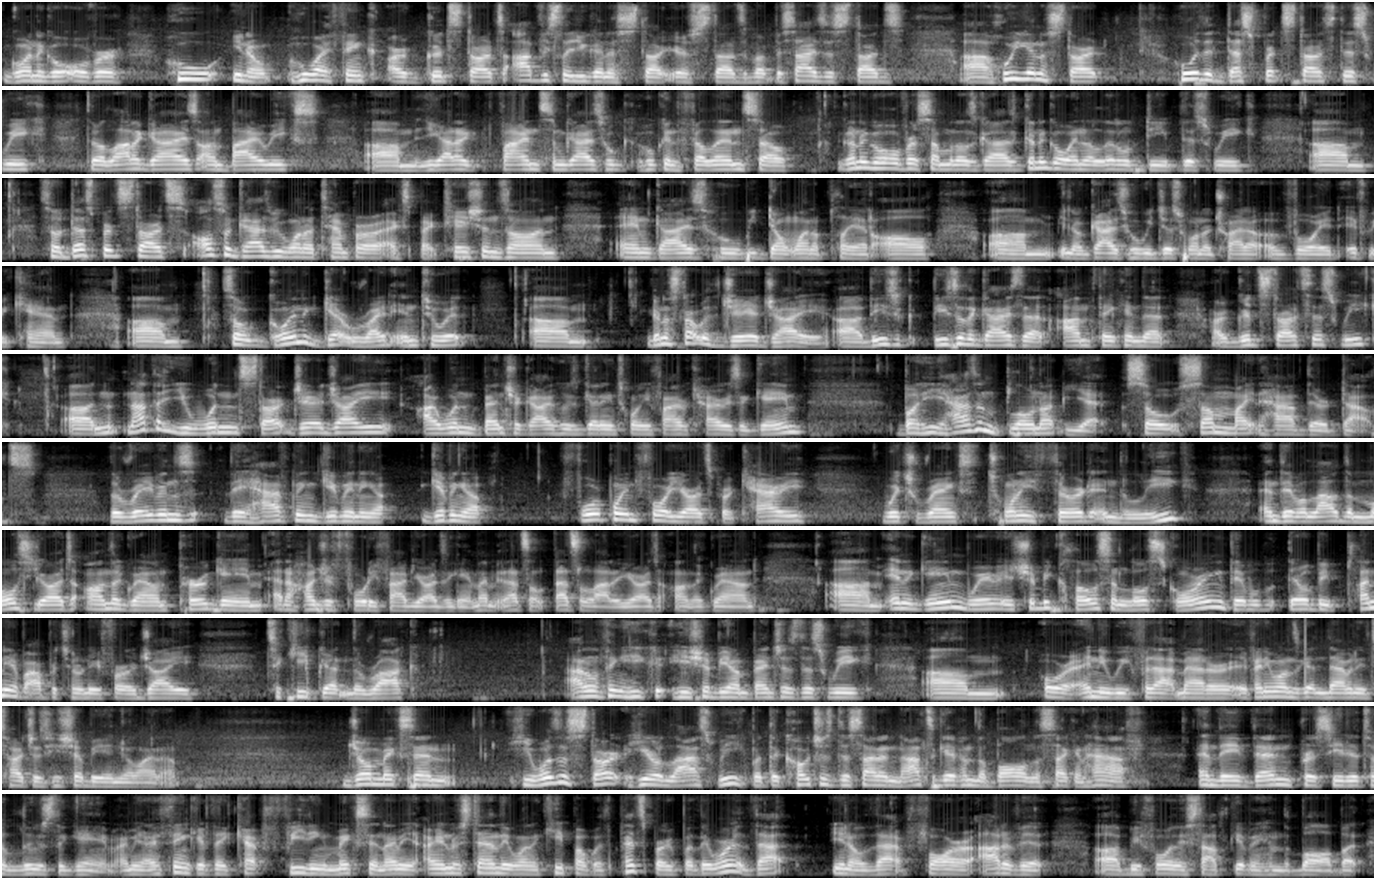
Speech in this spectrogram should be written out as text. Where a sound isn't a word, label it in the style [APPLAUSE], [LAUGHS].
Going to go over who you know who I think are good starts. Obviously, you're gonna start your studs, but besides the studs, uh, who are you gonna start? Who are the desperate starts this week? There are a lot of guys on bye weeks. Um, you got to find some guys who, who can fill in. So Going to go over some of those guys. Going to go in a little deep this week. Um, so desperate starts. Also guys we want to temper our expectations on, and guys who we don't want to play at all. Um, you know, guys who we just want to try to avoid if we can. Um, so going to get right into it. Um, I'm going to start with Jay Ajayi. Uh, these these are the guys that I'm thinking that are good starts this week. Uh, n- not that you wouldn't start Jay Ajayi. I wouldn't bench a guy who's getting 25 carries a game but he hasn't blown up yet, so some might have their doubts. The Ravens, they have been giving up, giving up 4.4 yards per carry, which ranks 23rd in the league, and they've allowed the most yards on the ground per game at 145 yards a game. I mean, that's a, that's a lot of yards on the ground. Um, in a game where it should be close and low scoring, there will, there will be plenty of opportunity for Ajayi to keep getting the rock. I don't think he could, he should be on benches this week. Um, or any week for that matter. If anyone's getting that many touches, he should be in your lineup. Joe Mixon, he was a start here last week, but the coaches decided not to give him the ball in the second half, and they then proceeded to lose the game. I mean, I think if they kept feeding Mixon, I mean, I understand they want to keep up with Pittsburgh, but they weren't that you know that far out of it uh, before they stopped giving him the ball. But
